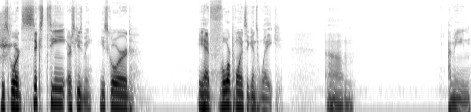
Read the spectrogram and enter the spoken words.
He scored sixteen, or excuse me, he scored. He had four points against Wake. Um, I mean,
